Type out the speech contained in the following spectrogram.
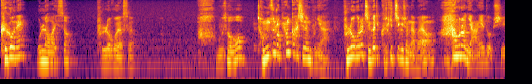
그거네. 올라와 있어. 블로거였어요. 아, 무서워. 점수로 평가하시는 분이야. 블로그를 지금까지 그렇게 찍으셨나봐요. 아무런 양해도 없이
